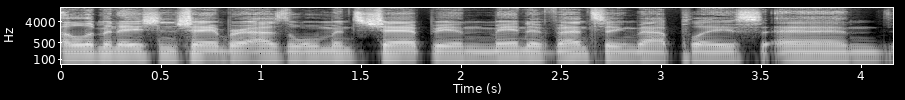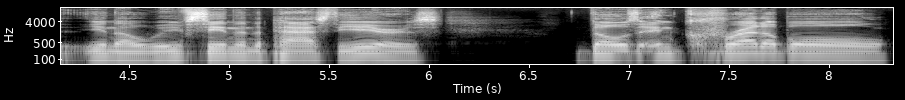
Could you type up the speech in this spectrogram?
Elimination Chamber as the women's champion, main eventing that place. And you know, we've seen in the past years those incredible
